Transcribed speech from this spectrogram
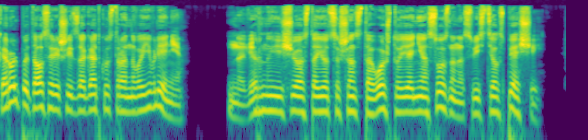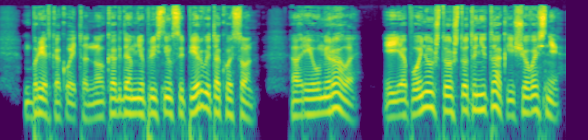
король пытался решить загадку странного явления, Наверное, еще остается шанс того, что я неосознанно свистел спящий. Бред какой-то, но когда мне приснился первый такой сон, Ария умирала, и я понял, что что-то не так еще во сне.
